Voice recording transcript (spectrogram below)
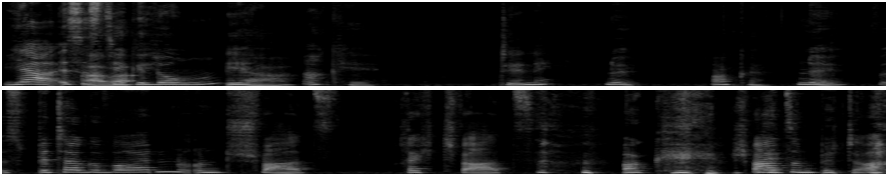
Ja, ist es Aber- dir gelungen? Ja. Okay. Dir nicht? Okay. Nö. Ist bitter geworden und schwarz. Recht schwarz. Okay. Schwarz und bitter.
